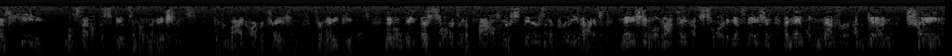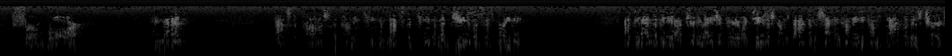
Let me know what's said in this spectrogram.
says, He will settle disputes among the nations and provide arbitration for many peoples. They will beat their swords into plows and their spears into pruning knives. Nation will not take up sword against nation, and they will never again train for war. Amen? That's the promise of the coming kingdom. That's the kingdom that Jesus is bringing. At the end of the uh, tribulation period, when Jesus comes back in the second coming, he comes back with his church.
